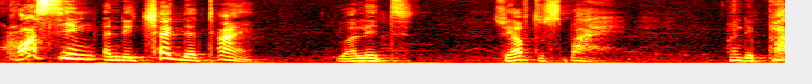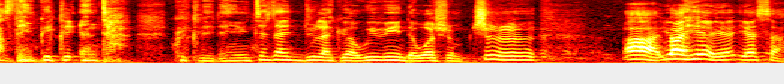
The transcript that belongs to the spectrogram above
cross him and they check the time, you are late. So you have to spy. When they pass, then you quickly enter. Quickly. Then you intentionally do like you are weaving in the washroom. Ah, you are here. Yes, sir.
